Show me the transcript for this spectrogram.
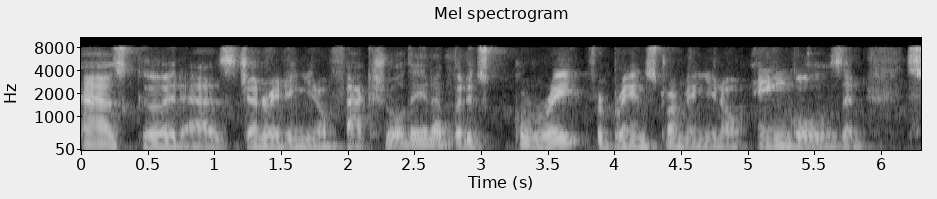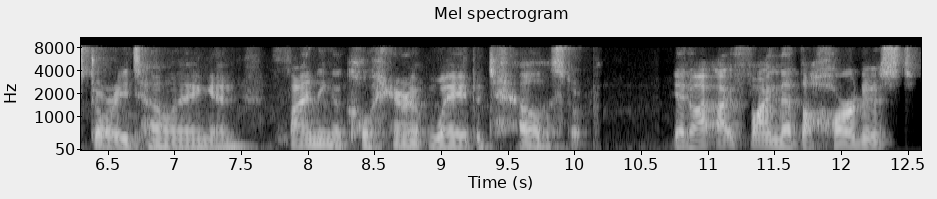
as good as generating, you know, factual data, but it's great for brainstorming, you know, angles and storytelling and finding a coherent way to tell a story. Yeah, no, I, I find that the hardest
